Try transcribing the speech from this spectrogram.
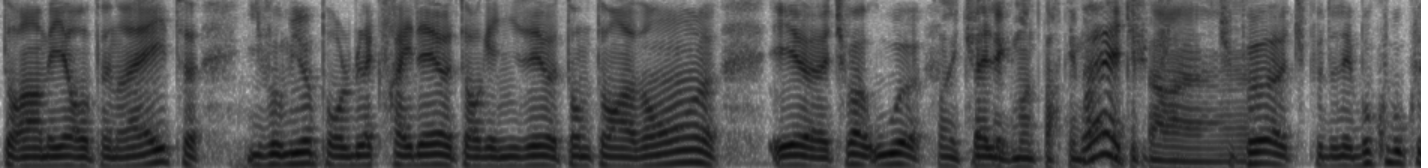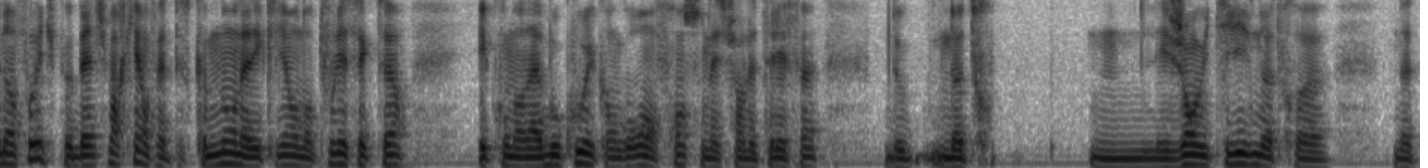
Tu auras un meilleur open rate. Il vaut mieux pour le Black Friday euh, t'organiser euh, tant de temps avant. et tu vois, euh, Ouais, tu bah, segmentes par thématique Ouais, et tu- par. euh, tu peux, tu peux donner beaucoup, beaucoup d'infos et tu peux benchmarker en fait. Parce que comme nous, on a des clients dans tous les secteurs et qu'on en a beaucoup et qu'en gros, en France, on est sur le téléphone, de notre, les gens utilisent notre, notre,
